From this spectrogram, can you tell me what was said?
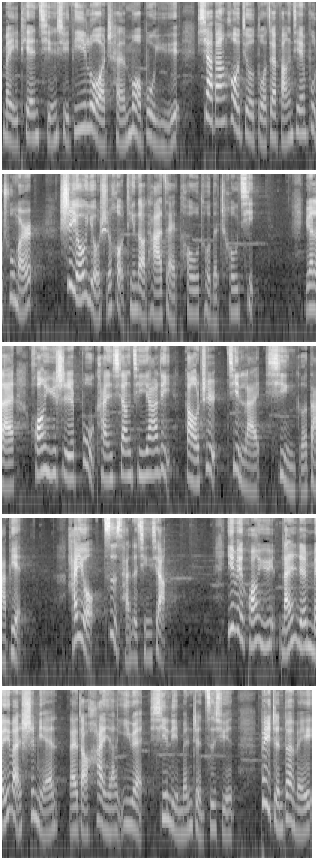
每天情绪低落，沉默不语，下班后就躲在房间不出门。室友有时候听到她在偷偷的抽泣。原来黄瑜是不堪相亲压力，导致近来性格大变，还有自残的倾向。因为黄瑜男人每晚失眠，来到汉阳医院心理门诊咨询，被诊断为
